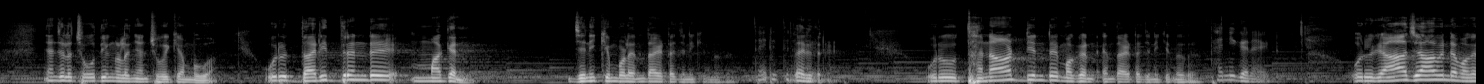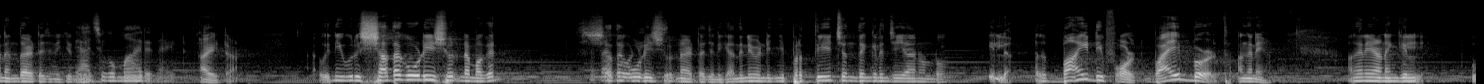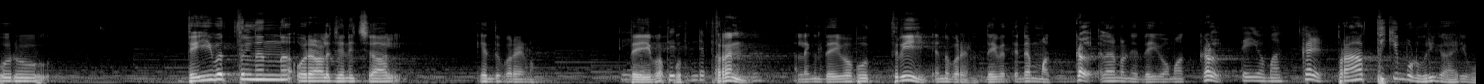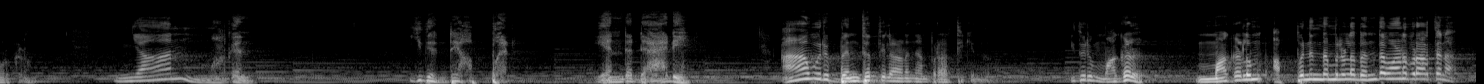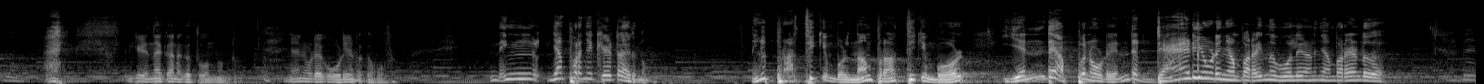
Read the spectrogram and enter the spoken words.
ഞാൻ ചില ചോദ്യങ്ങൾ ഞാൻ ചോദിക്കാൻ പോവുക ഒരു ദരിദ്രന്റെ മകൻ ജനിക്കുമ്പോൾ എന്തായിട്ടാണ് ജനിക്കുന്നത്? ദരിദ്രൻ. ഒരു ധനാഢ്യന്റെ മകൻ എന്തായിട്ടാണ് ജനിക്കുന്നത്? ധനികനായിട്ട്. ഒരു രാജാവിന്റെ മകൻ എന്തായിട്ടാണ് ജനിക്കുന്നത്? രാജകുമാരനായിട്ട്. ആയിട്ടാണ്. ഇനി ഒരു ശതകോടീശ്വരന്റെ മകൻ ശതകോടീശ്വരനായിട്ടാണ് ജനിക്കുക അതിനുവേണ്ടി ഇനി പ്രത്യേകിച്ച് എന്തെങ്കിലും ചെയ്യാനുണ്ടോ? ഇല്ല. അത് ബൈ ഡിഫോൾട്ട് ബൈ ബേർത്ത് അങ്ങനെയാണ് അങ്ങനെയാണെങ്കിൽ ഒരു ദൈവത്തിൽ നിന്ന് ഒരാൾ ജനിച്ചാൽ എന്ത് പറയണം? ദൈവപുത്രൻ. അല്ലെങ്കിൽ ദൈവപുത്രി എന്ന് പറയണം. ദൈവത്തിന്റെ മക്കൾ. എല്ലാം പറഞ്ഞു ദൈവമക്കൾ. ദൈവമക്കൾ. പ്രാർത്ഥിക്കുമ്പോൾ ഒരു കാര്യം ഓർക്കണം. ഞാൻ മകൻ. ഇതെന്റെ അപ്പൻ. എന്റെ ഡാഡി. ആ ഒരു ബന്ധത്തിലാണ് ഞാൻ പ്രാർത്ഥിക്കുന്നത്. ഇതൊരു മകൾ. മകളും അപ്പനും തമ്മിലുള്ള ബന്ധമാണ് പ്രാർത്ഥന. എനിക്ക് എഴുന്നേക്കാനൊക്കെ തോന്നുന്നുണ്ട്. ഞാനിവിടെ ഓടി നടക്കാൻ പോകും നിങ്ങൾ ഞാൻ പറഞ്ഞ കേട്ടായിരുന്നു. നിങ്ങൾ പ്രാർത്ഥിക്കുമ്പോൾ നാം പ്രാർത്ഥിക്കുമ്പോൾ എന്റെ അപ്പനോട് എന്റെ ഡാഡിയോട് ഞാൻ പറയുന്ന പോലെയാണ് ഞാൻ പറയേണ്ടത്.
